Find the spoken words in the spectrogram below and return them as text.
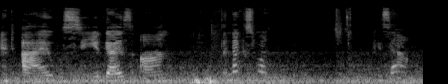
and I will see you guys on the next one. Peace out.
